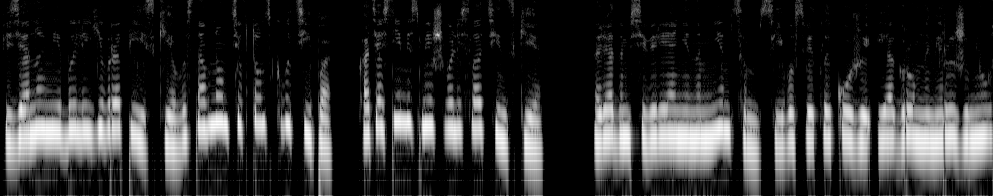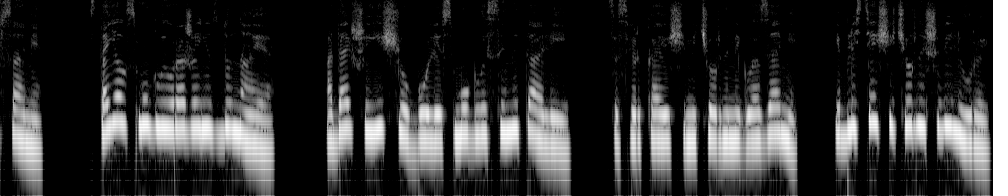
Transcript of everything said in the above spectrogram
Физиономии были европейские, в основном тевтонского типа, хотя с ними смешивались латинские. Рядом с северянином-немцем с его светлой кожей и огромными рыжими усами стоял смуглый уроженец Дуная, а дальше еще более смуглый сын Италии, со сверкающими черными глазами и блестящей черной шевелюрой.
